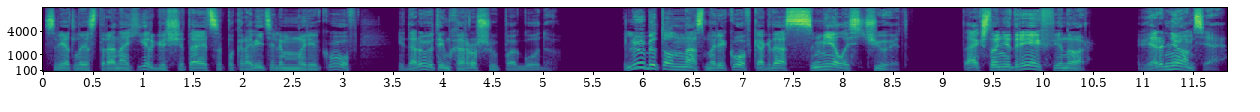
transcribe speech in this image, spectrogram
Светлая сторона Хирга считается покровителем моряков и дарует им хорошую погоду. Любит он нас, моряков, когда смелость чует. Так что не дрейф, Финор. Вернемся.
